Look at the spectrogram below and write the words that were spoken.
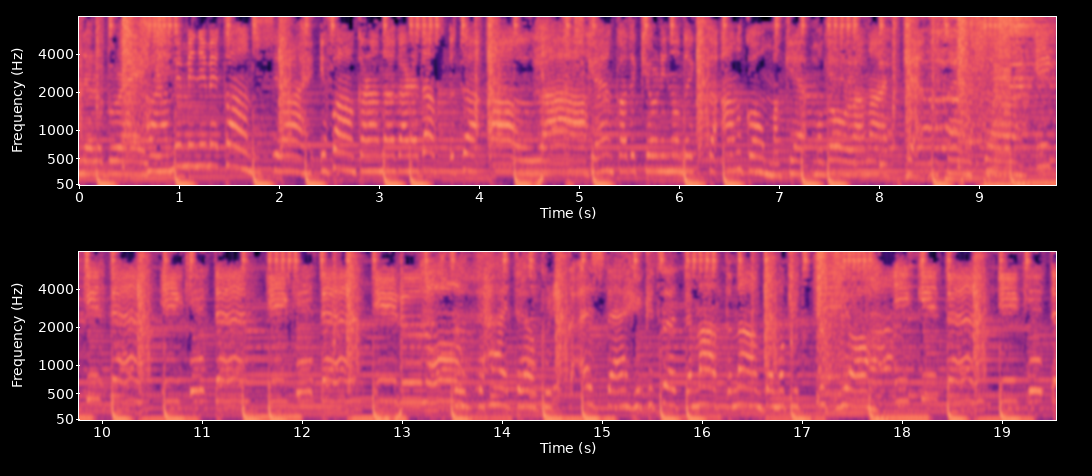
んでブレイほら耳に目かんずしいイファンから流れ出す歌オーラ喧嘩で距離のできたあの子負け戻らない。危険な戦争生きて生きて生きているの吸って吐いてを繰り返して引きつってまた何でも傷つくよ生きて生きて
